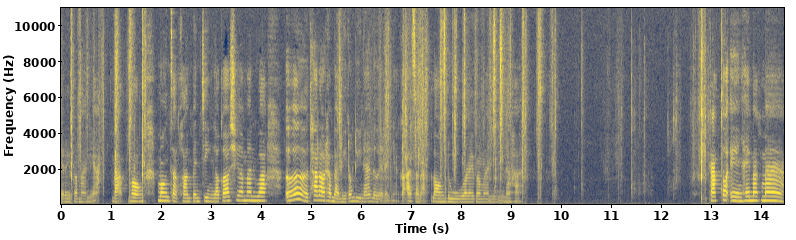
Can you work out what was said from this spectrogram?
อะไรประมาณเนี้ยแบบมองมองจากความเป็นจริง แล้วก็เชื่อมั่นว่า เออ ถ้าเราทำแบบนี้ต้องดีแน่เลยอะไรเงี้ยก็อาจจะแบบลองดูอะไรประมาณนี้นะคะรักตัวเองให้มาก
